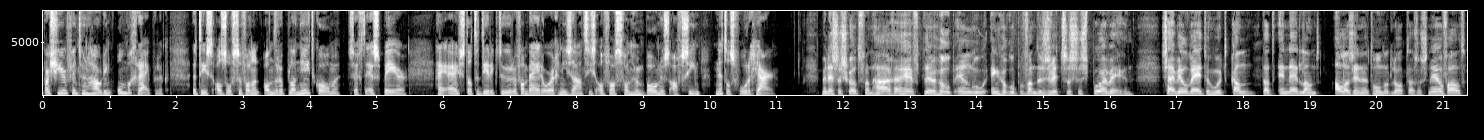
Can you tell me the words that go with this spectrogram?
Bashir vindt hun houding onbegrijpelijk. Het is alsof ze van een andere planeet komen, zegt de SP'er. Hij eist dat de directeuren van beide organisaties alvast van hun bonus afzien, net als vorig jaar. Minister Schultz van Hagen heeft de hulp ingeroepen van de Zwitserse spoorwegen. Zij wil weten hoe het kan dat in Nederland alles in het honderd loopt als er sneeuw valt.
